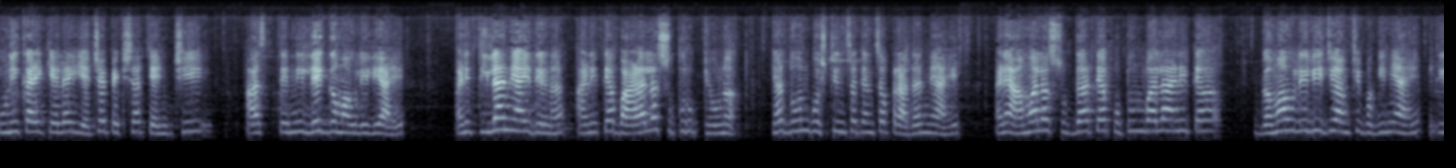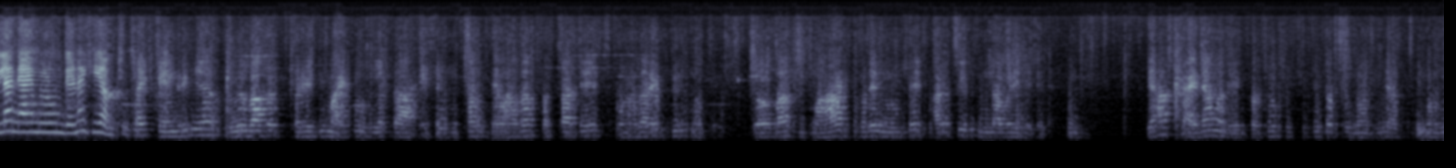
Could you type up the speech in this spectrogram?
कुणी काय केलंय याच्यापेक्षा त्यांची आज त्यांनी लेख गमावलेली आहे. आणि तिला न्याय देणं आणि त्या बाळाला सुखरूप ठेवणं ह्या दोन गोष्टींचं त्यांचं प्राधान्य आहे. आणि आम्हाला सुद्धा त्या कुटुंबाला आणि त्या गमावलेली जी आमची भगिनी आहे तिला न्याय मिळवून देणं ही आमची केंद्रीय विभागाकडे जी माहिती उपलब्ध आहे त्यानुसार दोन हजार सतरा ते दोन हजार एकवीसमध्ये जवळपास महाराष्ट्रामध्ये नऊशे अडतीस हुंडाबळी केलेल्या या कायद्यामध्ये प्रथम तरतूद नोंदली असते म्हणून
